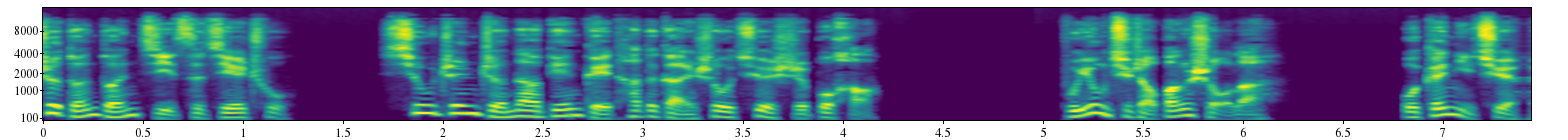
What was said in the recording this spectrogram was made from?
这短短几次接触，修真者那边给他的感受确实不好。不用去找帮手了，我跟你去。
